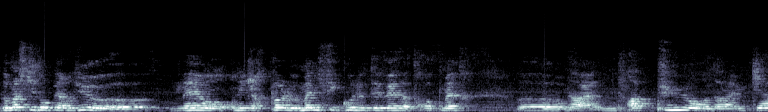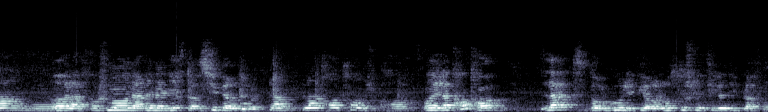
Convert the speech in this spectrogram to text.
Dommage qu'ils ont perdu, euh, euh, mais on n'écarte pas le magnifique goal de Tevez à 30 mètres. Euh, Ouais, une frappe pure dans la lucarne. voilà, franchement, on n'a rien à dire, c'était un super goal. La, la 30-30, je crois. Ouais, la 30-30, latte dans le goal et puis on touche le filet du plafond.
